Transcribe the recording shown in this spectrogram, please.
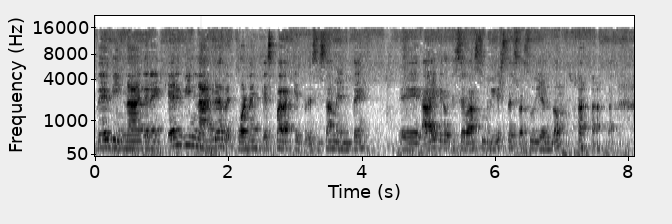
de vinagre. El vinagre, recuerden que es para que precisamente... Eh, ay, creo que se va a subir, se está subiendo.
